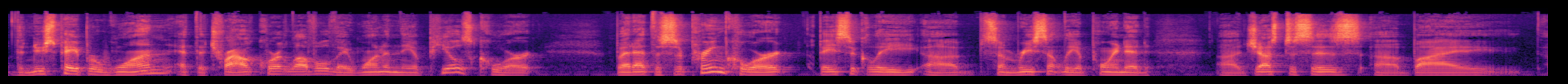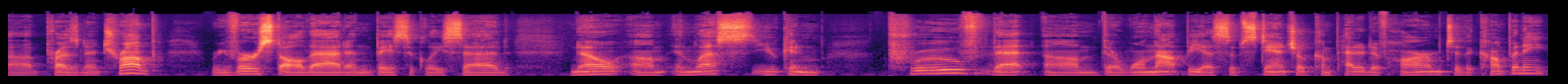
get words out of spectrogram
the newspaper won at the trial court level, they won in the appeals court. But at the Supreme Court, basically, uh, some recently appointed uh, justices uh, by uh, President Trump reversed all that and basically said, no, um, unless you can prove that um, there will not be a substantial competitive harm to the company,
